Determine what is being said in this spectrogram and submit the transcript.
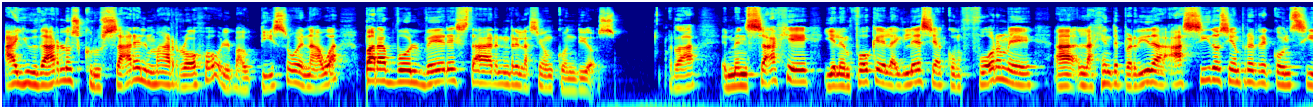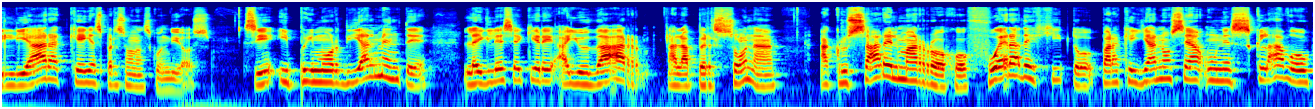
ayudarlos a cruzar el mar rojo, el bautizo en agua, para volver a estar en relación con Dios. ¿verdad? El mensaje y el enfoque de la iglesia conforme a la gente perdida ha sido siempre reconciliar a aquellas personas con Dios. ¿sí? Y primordialmente la iglesia quiere ayudar a la persona a cruzar el Mar Rojo fuera de Egipto para que ya no sea un esclavo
